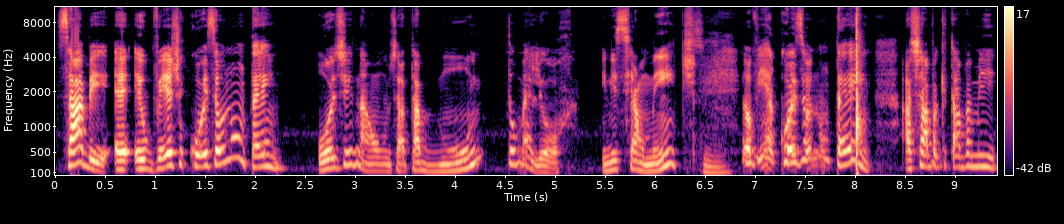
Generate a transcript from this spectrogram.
Sabe? É, eu vejo coisa eu não tenho. Hoje não, já tá muito melhor. Inicialmente, Sim. eu vinha coisa eu não tenho. Achava que estava me,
